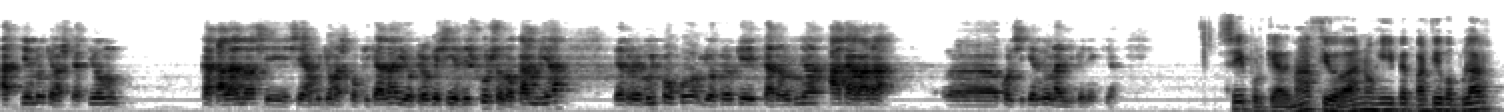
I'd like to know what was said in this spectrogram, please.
haciendo que la situación catalana sea mucho más complicada. Y yo creo que si el discurso no cambia, dentro de muy poco, yo creo que Cataluña acabará eh, consiguiendo la independencia. Sí, porque además Ciudadanos y Partido Popular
